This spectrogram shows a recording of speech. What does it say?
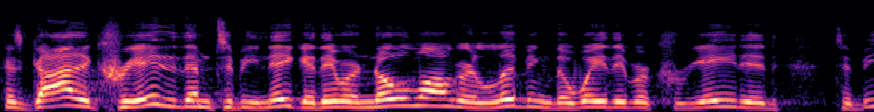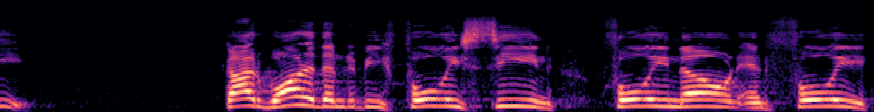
Because God had created them to be naked. They were no longer living the way they were created to be. God wanted them to be fully seen, fully known, and fully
